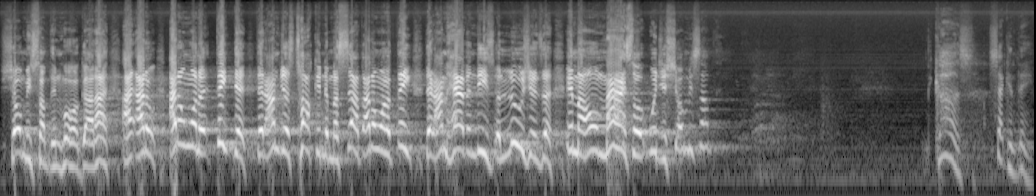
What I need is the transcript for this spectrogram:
Show me something more, God. I, I, I don't, I don't want to think that, that I'm just talking to myself. I don't want to think that I'm having these illusions uh, in my own mind. So, would you show me something? Because, second thing,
